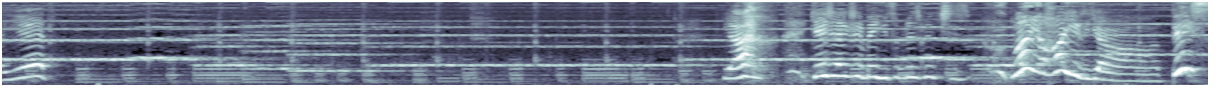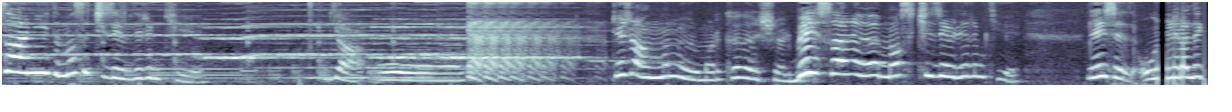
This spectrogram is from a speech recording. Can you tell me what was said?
Hayır. Arkadaşlar. 5 saniyede nasıl çizebilirim ki? Neyse oyun herhalde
